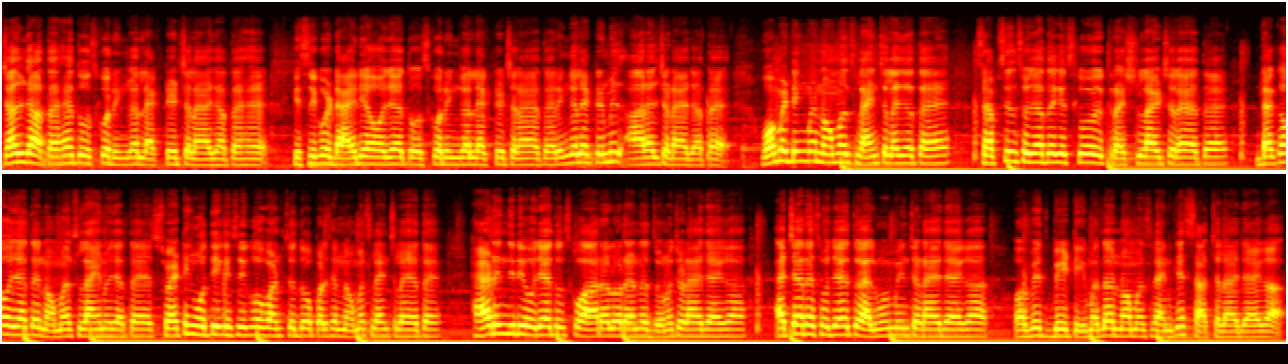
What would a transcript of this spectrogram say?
जल जाता है तो उसको रिंगर लैक्टेट चलाया जाता है। किसी को डायरिया हो जाए तो उसको रिंगर लैक्टेट चलाया जाता है। रिंगर लैक्टेट में आर चढ़ाया जाता है। वॉमिटिंग में नॉर्मल स्लाइन चलाया जाता है। सेप्सिल्स हो जाता है किसी को क्रेस्टलाइट चलाया जाता है। डका हो जाता है, नॉर्मल स्लाइन हो जाता है। स्वेटिंग होती है किसी को, वन से दो परसेंट नॉर्मल स्लाइन चलाया जाता है। हेड इंजरी हो जाए तो उसको आरएल और एन दोनों चढ़ाया जाएगा। एचआरएस हो जाए तो एल्मोमिन चढ़ाया जाएगा और विथ बी मतलब नॉर्मल स्लाइन के साथ चलाया जाएगा।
